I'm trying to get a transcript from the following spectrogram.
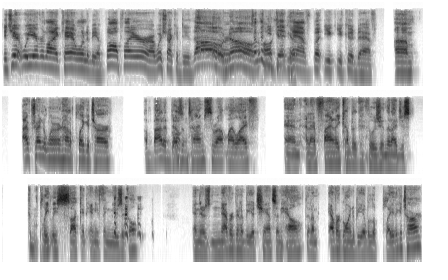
Did you, were you ever like, hey, I wanted to be a ball player or I wish I could do that? Oh no, Something you Okay, didn't yeah. have, but you, you could have. Um, I've tried to learn how to play guitar about a dozen times throughout my life, and and I've finally come to the conclusion that I just completely suck at anything musical. and there's never going to be a chance in hell that I'm ever going to be able to play the guitar.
